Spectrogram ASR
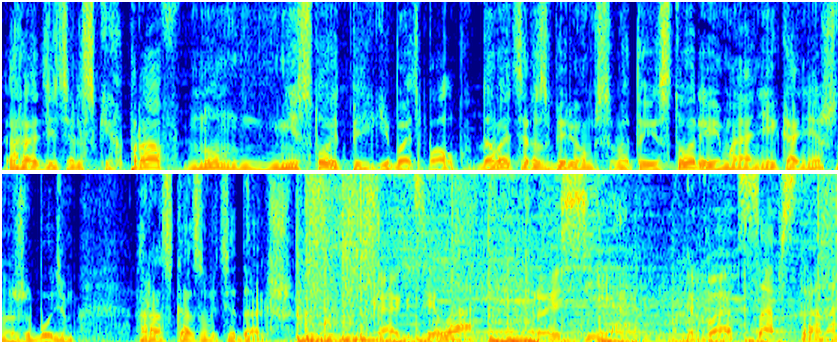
родительских прав, ну, не стоит перегибать палку. Давайте разберемся в этой истории, и мы о ней, конечно же, будем рассказывать и дальше. Как дела, Россия? Ватсап-страна!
